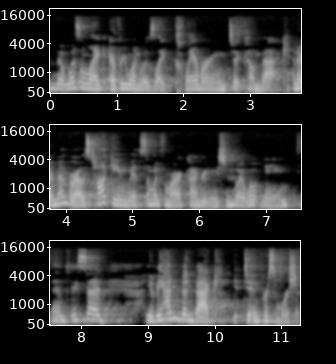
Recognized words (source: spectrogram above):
you know, it wasn't like everyone was like clamoring to come back. And I remember I was talking with someone from our congregation who I won't name, and they said, you know, they hadn't been back to in-person worship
